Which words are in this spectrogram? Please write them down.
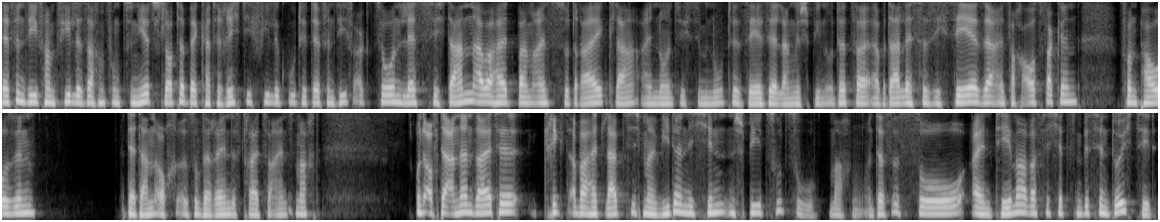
Defensiv haben viele Sachen funktioniert. Schlotterbeck hatte richtig viele gute Defensivaktionen, lässt sich dann aber halt beim 1 zu 3, klar, 91. Minute, sehr, sehr lange Spielen Unterzahl, aber da lässt er sich sehr, sehr einfach auswackeln von Pausen, der dann auch souverän das 3 zu 1 macht. Und auf der anderen Seite kriegt aber halt Leipzig mal wieder nicht hin, ein Spiel zuzumachen. Und das ist so ein Thema, was sich jetzt ein bisschen durchzieht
